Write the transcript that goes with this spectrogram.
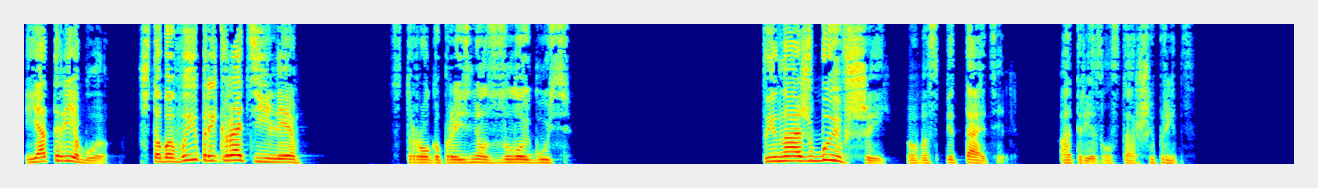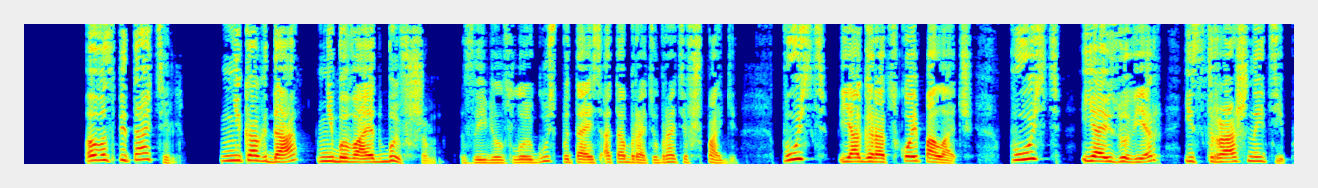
я требую, чтобы вы прекратили!» строго произнес злой гусь. «Ты наш бывший воспитатель», — отрезал старший принц. «Воспитатель никогда не бывает бывшим», заявил злой гусь, пытаясь отобрать у братьев шпаги. «Пусть я городской палач, пусть я изувер и страшный тип,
